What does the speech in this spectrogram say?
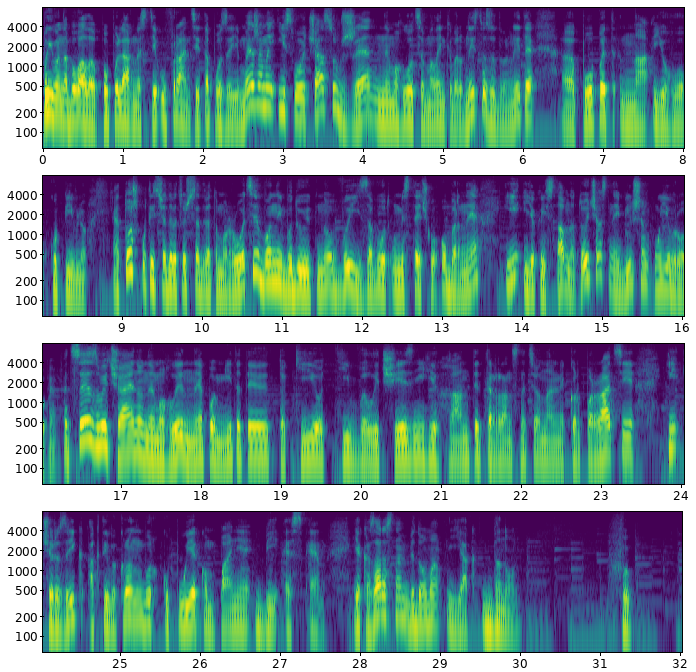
Пиво набувало популярності у Франції та поза її межами, і свого часу вже не могло це маленьке виробництво задовольнити е, попит на його купівлю. Е, Тож у 1969 році вони будують новий завод у містечку Оберне, і який став на той час найбільшим у Європі. Це звичайно не могли не помітити такі от ті величезні гіганти транснаціональні корпорації. І через рік активи Кроненбург купує компанія BSN, яка зараз нам відома як Danone. Фу.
